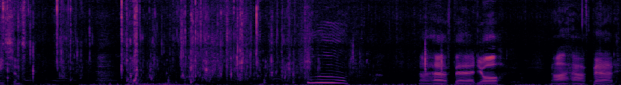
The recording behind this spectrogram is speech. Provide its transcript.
release him. Not half bad, y'all. Not half bad.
